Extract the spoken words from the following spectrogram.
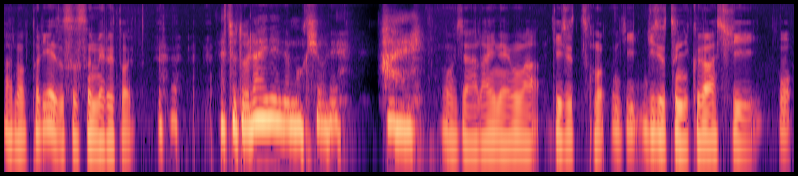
あのとりあえず進めると。ちょっと来年の目標ではい。もうじゃあ来年は技術も技術に詳しいを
